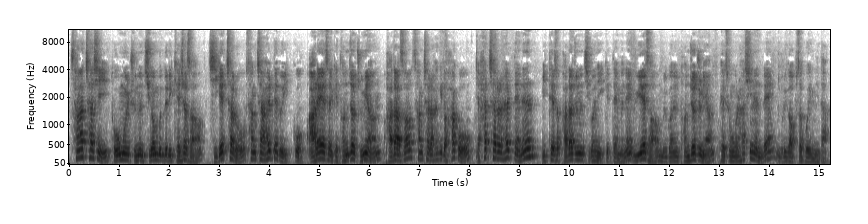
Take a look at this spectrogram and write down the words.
상하차 시 도움을 주는 직원분들이 계셔서 지게차로 상차할 때도 있고 아래에서 이렇게 던져주면 받아서 상차를 하기도 하고 하차를 할 때는 밑에서 받아주는 직원이 있기 때문에 위에서 물건을 던져주면 배송을 하시는데 무리가 없어 보입니다.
